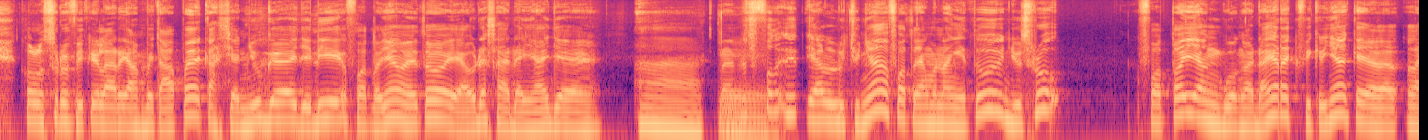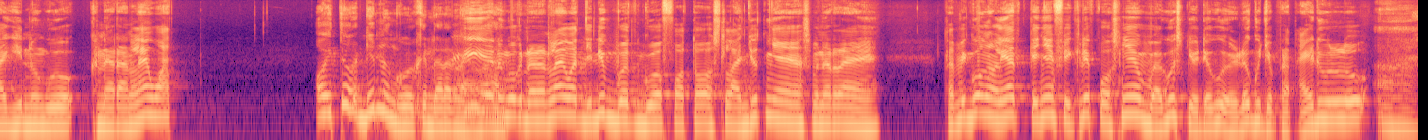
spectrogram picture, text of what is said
kalau suruh Fikri lari sampai capek kasihan juga. Jadi fotonya waktu itu ya udah seadanya aja. Ah, Nah terus foto, yang lucunya foto yang menang itu justru foto yang gua nggak direct fikirnya kayak lagi nunggu kendaraan lewat. Oh itu dia nunggu kendaraan lewat. Iya nunggu kendaraan lewat. Jadi buat gua foto selanjutnya sebenarnya. Tapi gua ngelihat kayaknya Fikri postnya bagus jadi gue udah gue jepret aja dulu. Ah,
